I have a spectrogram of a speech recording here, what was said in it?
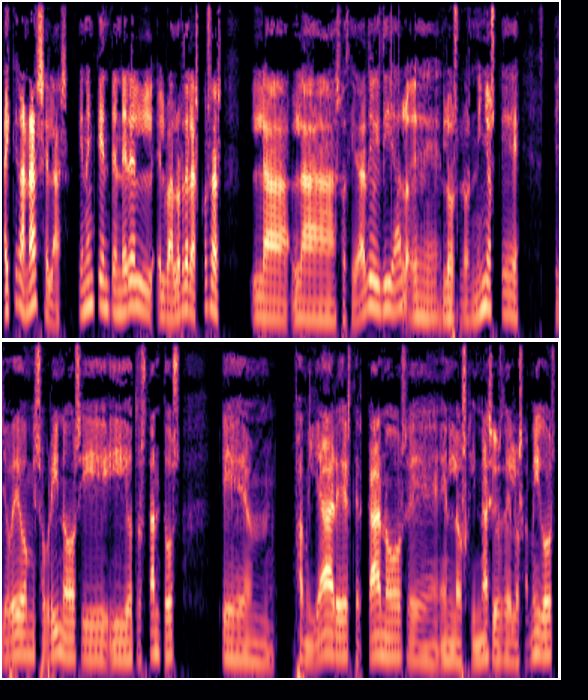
hay que ganárselas. Tienen que entender el, el valor de las cosas la, la sociedad de hoy día, eh, los, los, niños que, que, yo veo, mis sobrinos y, otros tantos, em, familiares, cercanos, eh, en los gimnasios de los amigos,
